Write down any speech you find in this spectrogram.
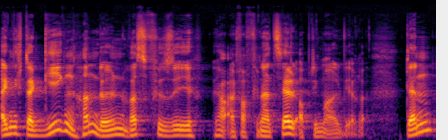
eigentlich dagegen handeln, was für sie ja einfach finanziell optimal wäre. Denn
